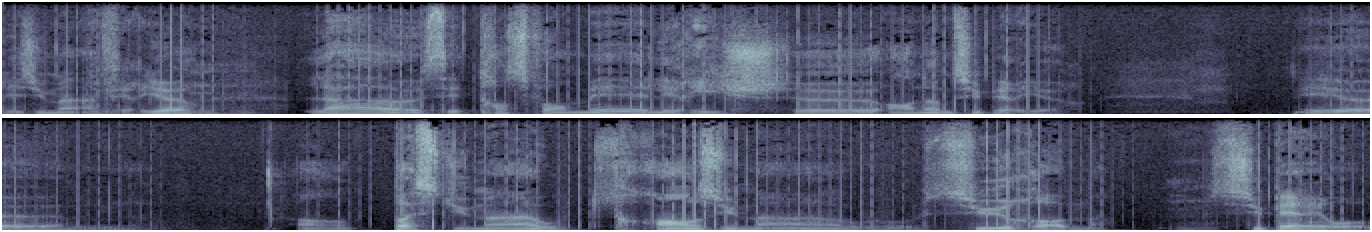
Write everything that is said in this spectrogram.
les humains inférieurs. Mhm. Là, euh, c'est transformer les riches euh, en hommes supérieurs. Et euh, en post-humain ou transhumain ou surhomme, Mhm. super-héros.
